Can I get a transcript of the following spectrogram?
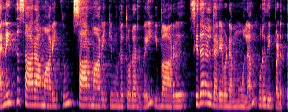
அனைத்து சாரா மாறிக்கும் சார் மாறிக்கும் உள்ள தொடர்பை இவ்வாறு சிதறல் வரைபடம் மூலம் உறுதிப்படுத்த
